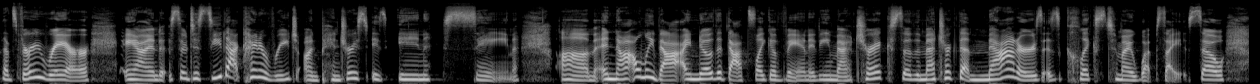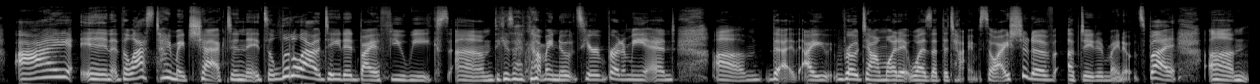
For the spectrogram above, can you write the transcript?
That's very rare. And so to see that kind of reach on Pinterest is insane. Um, and not only that, I know that that's like a vanity metric. So the metric that matters is clicks to my website. So I, in the last time I checked, and it's a little outdated by a few weeks um, because I've got my notes here in front of me and um, I wrote down what it was at the time. So I should have updated my notes. But um,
